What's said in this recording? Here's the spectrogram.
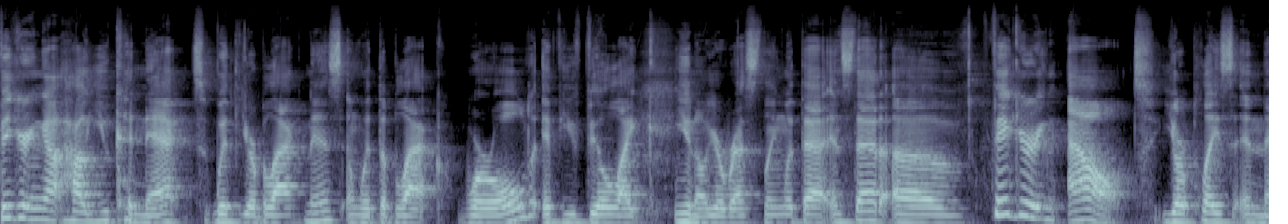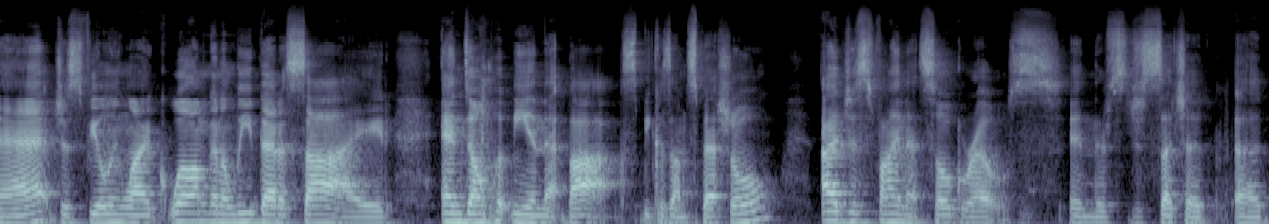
figuring out how you connect with your blackness and with the black world, if you feel like, you know, you're wrestling with that, instead of figuring out your place in that, just feeling like, well, I'm going to leave that aside and don't put me in that box because I'm special, I just find that so gross. And there's just such a, a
